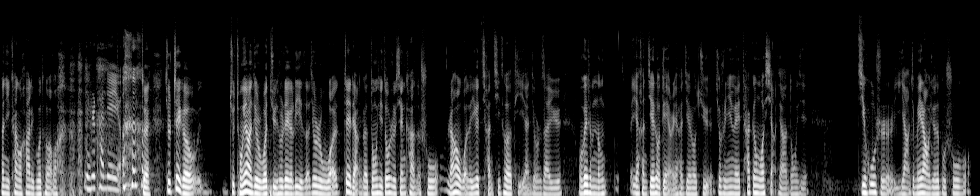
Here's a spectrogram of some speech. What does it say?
那你看过《哈利波特》吗？也是看电影。对就这个，就同样就是我举出这个例子，就是我这两个东西都是先看的书，然后我的一个很奇特的体验就是在于，我为什么能也很接受电影，也很接受剧，就是因为它跟我想象的东西几乎是一样，就没让我觉得不舒服。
